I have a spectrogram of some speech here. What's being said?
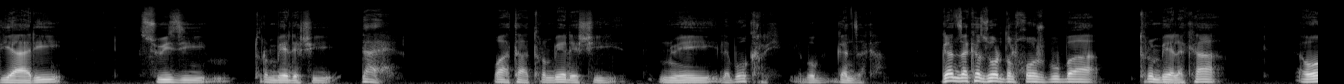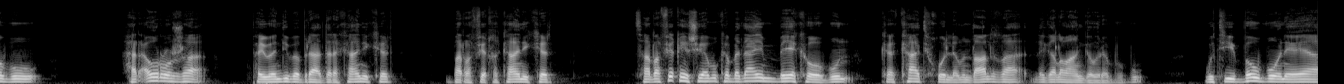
دیاری سویزی ترمبێلێکی دایە وا تا ترمبێلێکی نوێی لە بۆ کڕی لە بۆ گەنجەکە گەنجەکە زۆر دڵخۆش بوو بە ترمبێلەکە ئەوە بوو هەر ئەو ڕۆژە پەیوەندی بە برادەرەکانی کرد بە ڕەفیقەکانی کرد چەند ڕەفیقێکی هەبوو کە بەدایم بەیەکەوە بوون کە کاتی خۆل لە منداڵی ڕ لەگەڵەوان گەورە ببوو وتی بەو بۆنەیە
